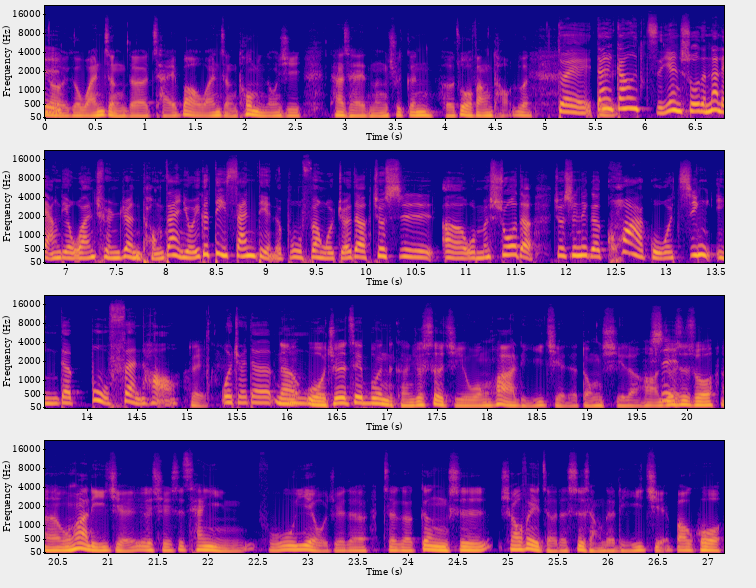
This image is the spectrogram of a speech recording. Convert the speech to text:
要有一个完整的财报、完整透明的东西，他才能去跟合作方讨论。对，但是刚刚子燕说的那两点完全认同，但有一个第三点的部分，我觉得就是呃，我们说的就是那个跨国经营的部分哈。对，我觉得那我觉得这部分可能就涉及文化理解的东西了哈，就是说呃，文化理解。尤其是餐饮服务业，我觉得这个更是消费者的市场的理解，包括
